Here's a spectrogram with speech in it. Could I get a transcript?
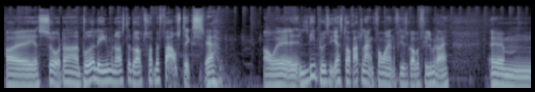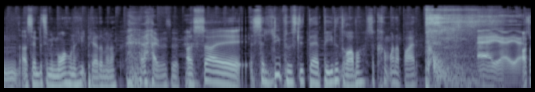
Og øh, jeg så dig både alene, men også da du optrådte med Faustix. Ja. Og øh, lige pludselig, jeg står ret langt foran, fordi jeg skal op og filme dig. Øhm, og sende det til min mor, hun er helt pjattet med dig. Ej, hvor sødt. Og så, øh, så lige pludselig, da beatet dropper, så kommer der bare et... Ja, ja, ja. Og så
